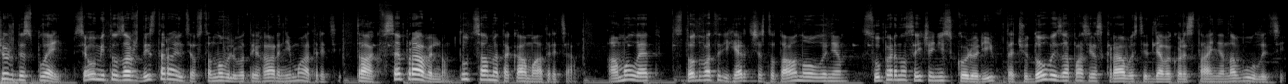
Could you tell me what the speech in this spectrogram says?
Що ж дисплей? Xiaomi то завжди стараються встановлювати гарні матриці. Так, все правильно, тут саме така матриця. AMOLED, 120 Гц частота оновлення, супернасиченість кольорів та чудовий запас яскравості для використання на вулиці.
